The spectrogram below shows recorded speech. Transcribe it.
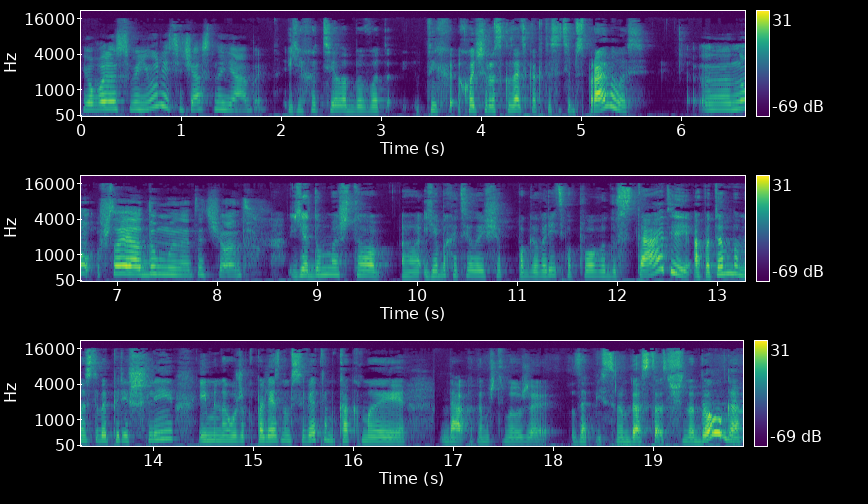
я уволилась в июле, сейчас ноябрь. Я хотела бы вот... Ты хочешь рассказать, как ты с этим справилась? Э, ну, что я думаю на этот счет? Я думаю, что э, я бы хотела еще поговорить по поводу стадий, а потом бы мы с тобой перешли именно уже к полезным советам, как мы... Да, потому что мы уже записываем достаточно долго.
